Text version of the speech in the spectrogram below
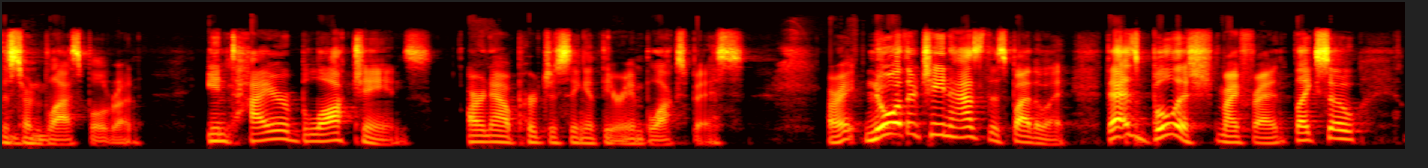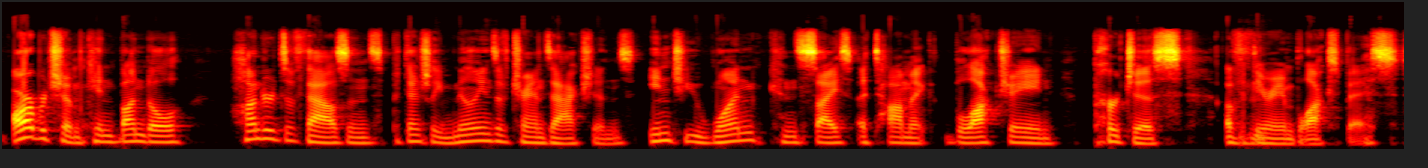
the start of the last bull run. Entire blockchains are now purchasing Ethereum block space. All right. No other chain has this, by the way. That is bullish, my friend. Like, so Arbitrum can bundle hundreds of thousands, potentially millions of transactions into one concise atomic blockchain purchase of Mhm. Ethereum block space.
